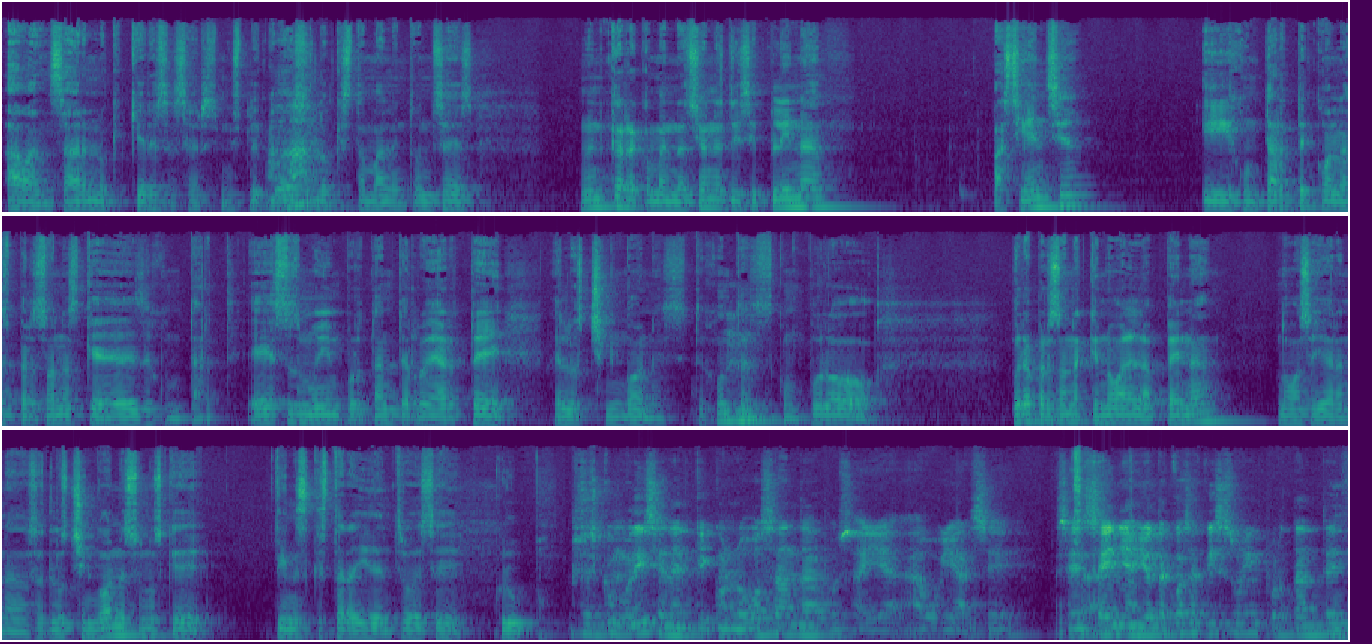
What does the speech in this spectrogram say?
avanzar en lo que quieres hacer. Si me explico? Ajá. Eso es lo que está mal. Entonces, la única recomendación es disciplina, paciencia y juntarte con las personas que debes de juntarte. Eso es muy importante, rodearte de los chingones. Te juntas con puro pura persona que no vale la pena, no vas a llegar a nada. O sea, los chingones son los que tienes que estar ahí dentro de ese grupo. Pues es como dicen, el que con lobos anda, pues ahí a aullar se, enseña. Y otra cosa que dices muy importante,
